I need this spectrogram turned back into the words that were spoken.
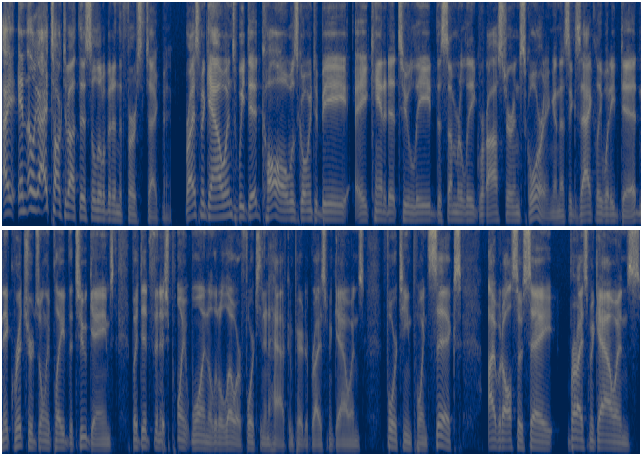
I and look, I talked about this a little bit in the first segment. Bryce McGowens we did call was going to be a candidate to lead the summer league roster in scoring, and that's exactly what he did. Nick Richards only played the two games, but did finish point one a little lower, 14 and a half compared to Bryce McGowens' 14.6. I would also say Bryce McGowens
